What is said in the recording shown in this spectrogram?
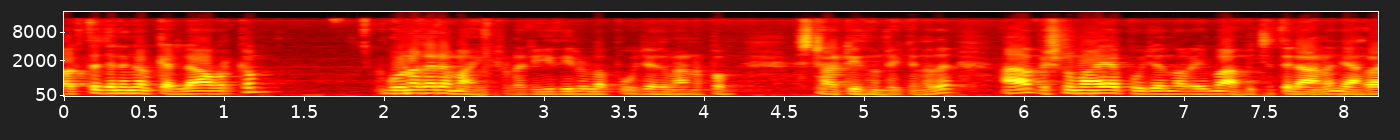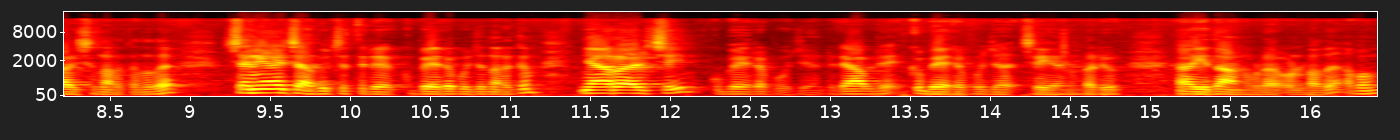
ഭക്തജനങ്ങൾക്ക് എല്ലാവർക്കും ഗുണകരമായിട്ടുള്ള രീതിയിലുള്ള പൂജകളാണ് ഇപ്പം സ്റ്റാർട്ട് ചെയ്തുകൊണ്ടിരിക്കുന്നത്. ആ വിഷ്ണുമായ പൂജ എന്ന് പറയുമ്പോൾ അഭിച്ചത്തിലാണ് ഞായറാഴ്ച നടക്കുന്നത്. ശനിയാഴ്ച അഭിച്ചത്തിൽ കുബേരപൂജ നടക്കും. ഞായറാഴ്ചയും കുബേരപൂജയുണ്ട്. രാവിലെ കുബേരപൂജ ചെയ്യാനുള്ളൊരു ഇതാണ് ഇവിടെ ഉള്ളത്. അപ്പം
